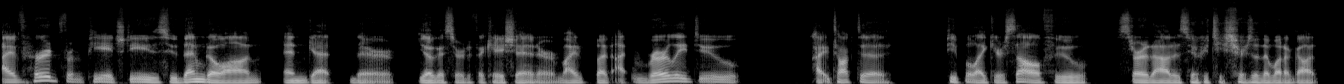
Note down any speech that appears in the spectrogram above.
I've heard from PhDs who then go on and get their yoga certification or my, but I rarely do. I talk to people like yourself who started out as yoga teachers and then went on, got,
